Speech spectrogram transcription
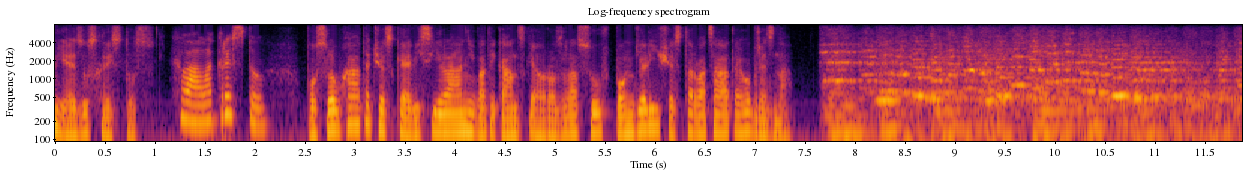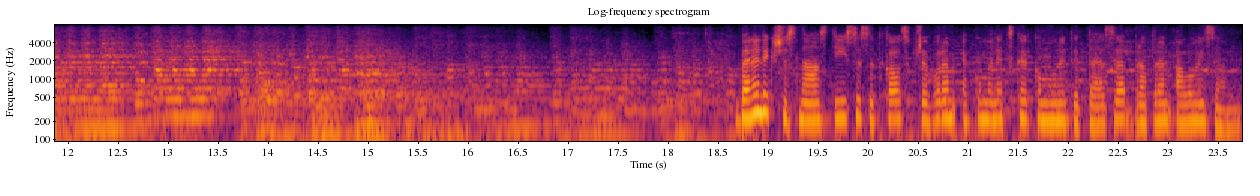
Jezus Christus. Chvála Kristu. Posloucháte české vysílání Vatikánského rozhlasu v pondělí 26. března. Benedikt XVI. se setkal s převodem ekumenické komunity Téze bratrem Aloisem.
